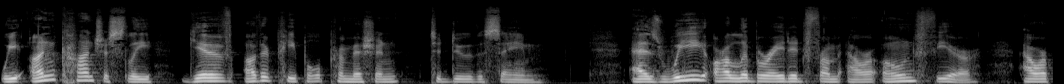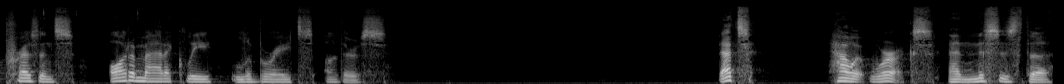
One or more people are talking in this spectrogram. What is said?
we unconsciously give other people permission to do the same. As we are liberated from our own fear, our presence automatically liberates others. That's how it works. And this is the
